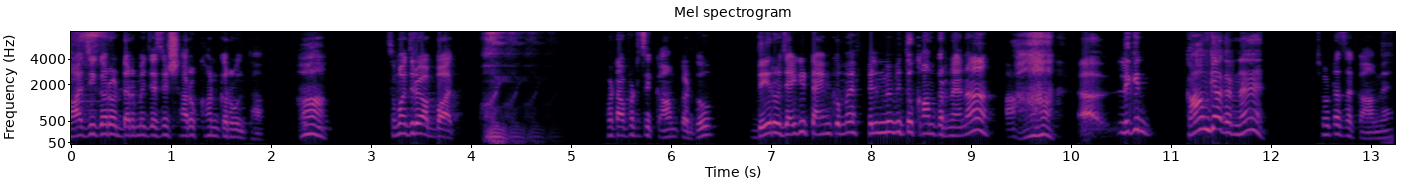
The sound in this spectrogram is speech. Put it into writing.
बाजीगर और डर में जैसे शाहरुख खान का रोल था। हाँ समझ रहे हो आप बात? फटाफट से काम कर दो। देर हो जाएगी टाइम कम है फ़िल्म में भी तो काम करना है ना? हाँ लेकिन काम क्या करना है? छोटा सा काम है।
